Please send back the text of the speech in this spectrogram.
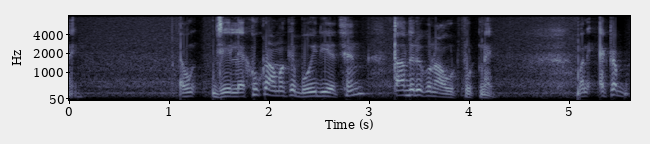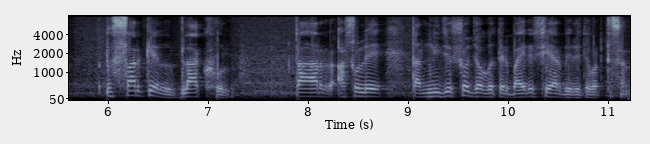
নাই। এবং যে লেখকরা আমাকে বই দিয়েছেন, তাদেরও কোনো আউটপুট নাই। মানে একটা সার্কেল ব্ল্যাক হোল তার আসলে তার নিজস্ব জগতের বাইরে সে আর বেরোতে পারতেছেন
